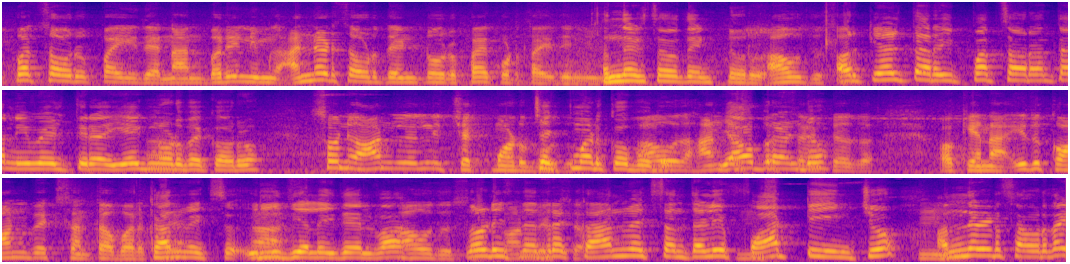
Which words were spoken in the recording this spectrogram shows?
ಇಪ್ಪತ್ತು ಸಾವಿರ ರೂಪಾಯಿ ಇದೆ. ನಾನು ಬರೀ ನಿಮ್ಗೆ ಹನ್ನೆರಡು ಸಾವಿರದ ಎಂಟುನೂರು ರೂಪಾಯಿ ಕೊಡ್ತಾ ಇದ್ದೀನಿ ಹನ್ನೆರಡು ಸಾವಿರದ ಎಂಟುನೂರು. ಹೌದು ಅವ್ರು ಕೇಳ್ತಾರೆ ಇಪ್ಪತ್ತು ಸಾವಿರ ಅಂತ ನೀವು ಹೇಳ್ತೀರಾ? ಹೇಗೆ ನೋಡ್ಬೇಕು ಅವರು? ಸೊ ನೀವು ಆನ್ಲೈನ್ ಚೆಕ್ ಮಾಡಿ ಚೆಕ್ ಮಾಡ್ಕೋಬಹುದು ಯಾವ ಬ್ರ್ಯಾಂಡ್ ಓಕೆನಾ ಇದು ಕಾನ್ವೆಕ್ಸ್ ಅಂತ ಬರುತ್ತೆ. ಕಾನ್ವೆಕ್ಸ್ ಇದೆಯಲ್ಲ ಇದೆ ಅಲ್ವಾ ಹೌದು ನೋಡಿ ಕಾನ್ವೆಕ್ಸ್ ಕಾನ್ವೆಕ್ಸ್ ಅಂತೇಳಿ ಫಾರ್ಟಿ ಇಂಚು ಹನ್ನೆರಡು ಸಾವಿರದ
